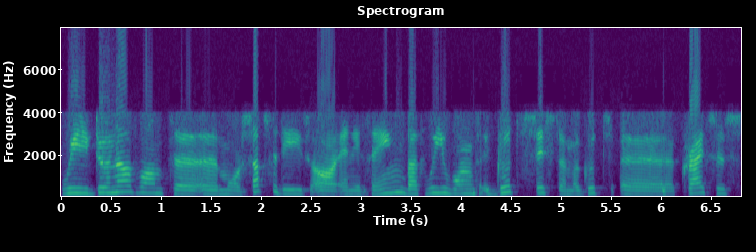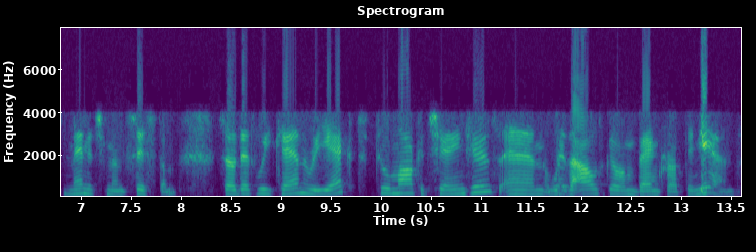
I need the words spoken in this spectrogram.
We do not want uh, uh, more subsidies or anything, but we want a good system, a good uh, crisis management system, so that we can react to market changes and without going bankrupt in the end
